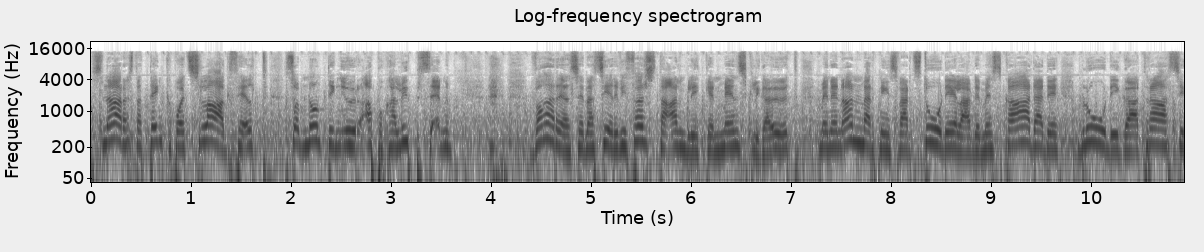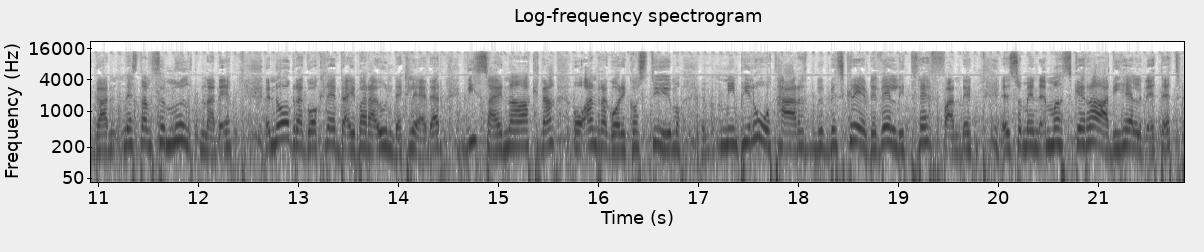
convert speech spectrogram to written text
snarast att tänka på ett slagfält som någonting ur apokalypsen. Varelserna ser vid första anblicken mänskliga ut, men en anmärkningsvärt stor del av dem är skadade, blodiga, trasiga, nästan förmultnade. Några går klädda i bara underkläder, vissa är nakna och andra går i kostym. Min pilot här beskrev det väldigt träffande, som en maskerad i helvetet.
